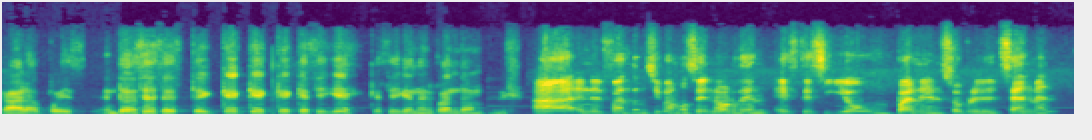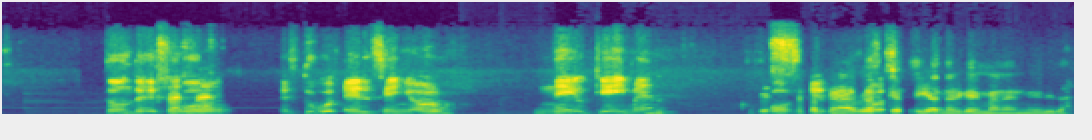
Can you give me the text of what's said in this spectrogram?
Claro, pues. Entonces, este, ¿qué, qué, qué, qué sigue? ¿Qué sigue en el fandom? Ah, en el fandom, si vamos en orden, este siguió un panel sobre el Sandman, donde estuvo, estuvo el señor Neil Gaiman. Es la primera vez que veía a Neil Gaiman en mi vida.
